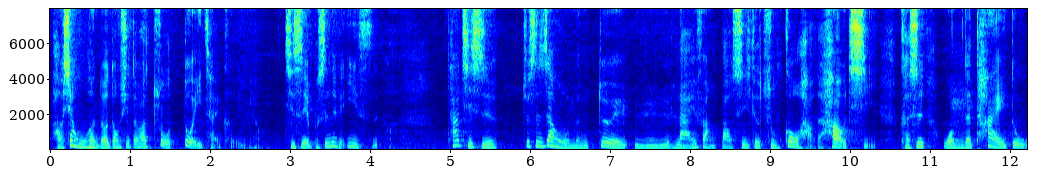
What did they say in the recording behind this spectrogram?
好像我很多东西都要做对才可以哈，其实也不是那个意思哈，它其实就是让我们对于来访保持一个足够好的好奇，可是我们的态度、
